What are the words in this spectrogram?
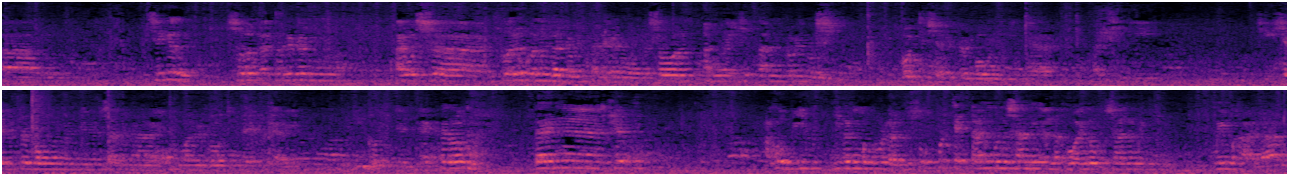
um, sige, so uh, talagang, I was, uh, ko alam kung anong gagawin talaga noon. So, ang naisip namin gawin was, go to Senator Bowen, uh, si si Senator din ang sabi na you want to go to the FBI, hindi ko to the. Pero dahil na, syempre, ako bilang, bilang magulang, gusto ko protektahan muna sa aming anak ko, ayoko sana may, may makaalam.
